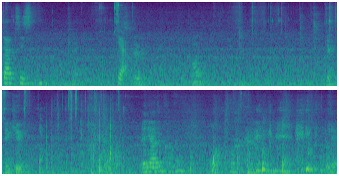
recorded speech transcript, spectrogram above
that is Okay. yeah Good. Good point. Okay, thank you. yeah Any other comment? okay,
